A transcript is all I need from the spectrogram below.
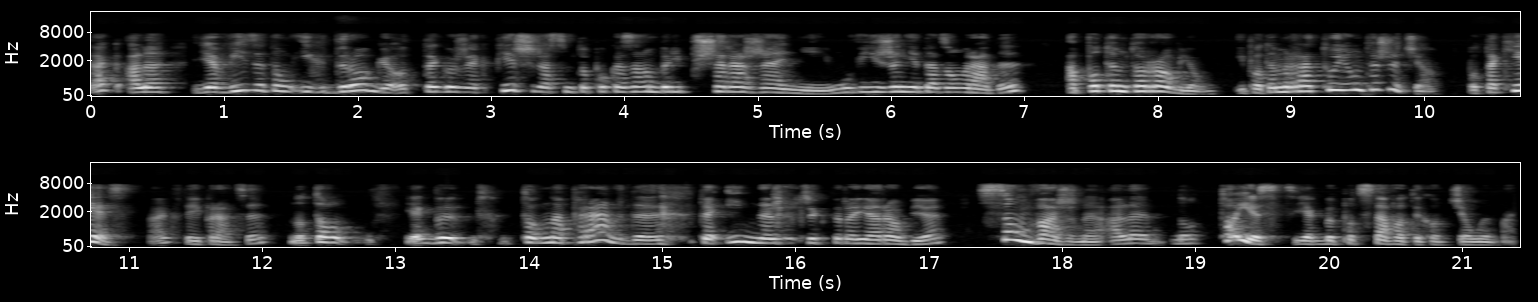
tak? Ale ja widzę tą ich drogę od tego, że jak pierwszy raz im to pokazałam, byli przerażeni, mówili, że nie dadzą rady, a potem to robią i potem ratują te życia bo tak jest tak, w tej pracy, no to jakby to naprawdę te inne rzeczy, które ja robię, są ważne, ale no, to jest jakby podstawa tych oddziaływań,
